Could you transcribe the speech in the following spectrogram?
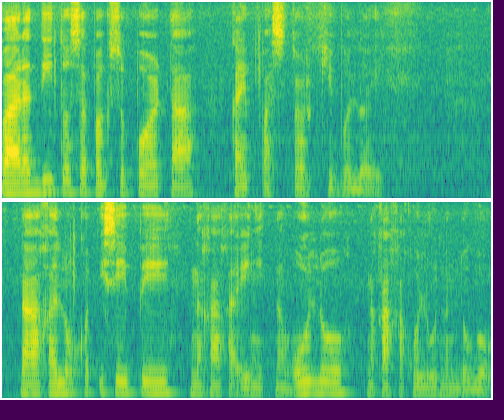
para dito sa pagsuporta kay Pastor Kibuloy. Nakakalungkot isipin, nakakainit ng ulo, nakakakulo ng dugo.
